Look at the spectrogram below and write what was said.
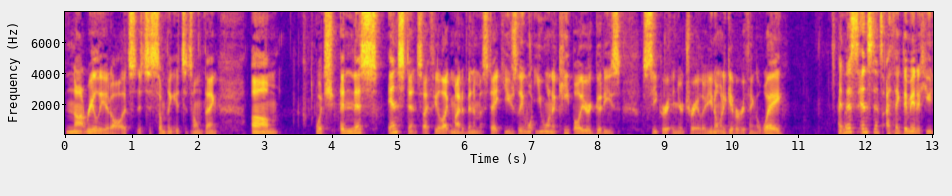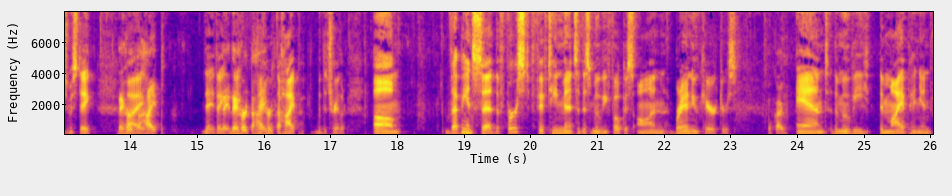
not really at all. It's it's just something. It's its own thing. Um, which in this instance, I feel like might have been a mistake. Usually, you want to keep all your goodies secret in your trailer. You don't want to give everything away. In this instance, I think they made a huge mistake. they hurt by- the hype. They they, They- they hurt the They hype. hurt the hype with the trailer. Um, that being said, the first 15 minutes of this movie focus on brand new characters Okay. and the movie in my opinion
